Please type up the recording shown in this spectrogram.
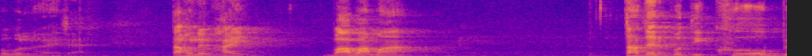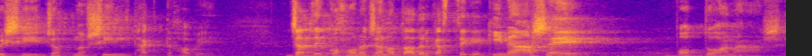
কবুল হয়ে যায়। তাহলে ভাই, বাবা মা তাদের প্রতি খুব বেশি যত্নশীল থাকতে হবে, যাতে কখনো যেন তাদের কাছ থেকে কি না আসে বদোয়া না আসে।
